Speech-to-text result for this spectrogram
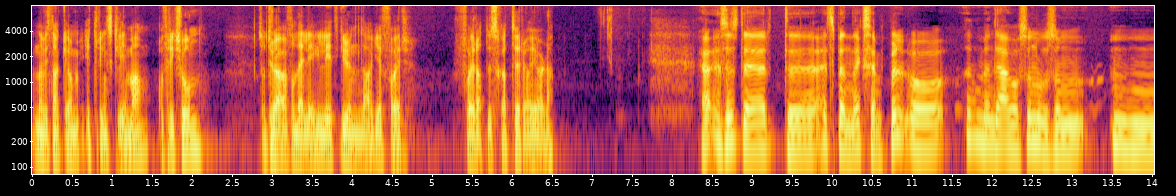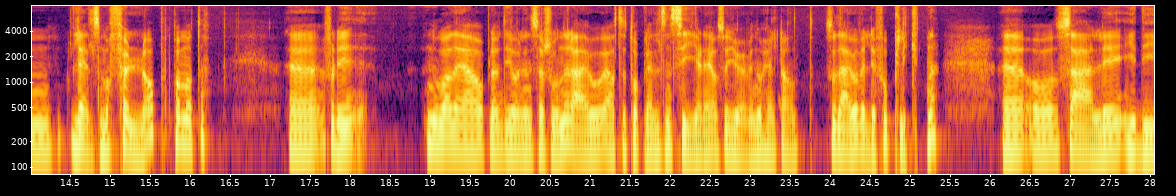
Når vi snakker om ytringsklima og friksjon, så tror jeg i hvert fall det ligger litt grunnlaget for, for at du skal tørre å gjøre det. Ja, jeg syns det er et, et, spennende eksempel, og, men det er jo også noe som Mm, ledelsen må følge opp, på en måte. Eh, fordi noe av det jeg har opplevd i organisasjoner, er jo at toppledelsen sier det, og så gjør vi noe helt annet. Så det er jo veldig forpliktende. Eh, og særlig i de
